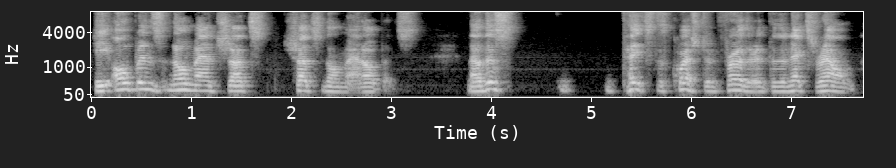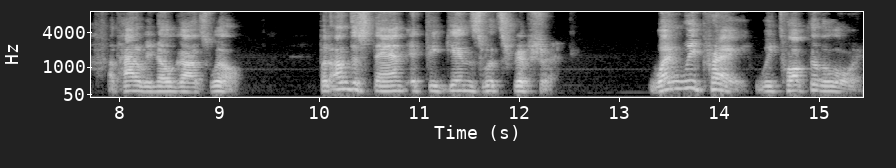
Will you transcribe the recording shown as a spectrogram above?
He opens, no man shuts, shuts, no man opens. Now, this takes the question further into the next realm of how do we know God's will. But understand it begins with Scripture. When we pray, we talk to the Lord.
